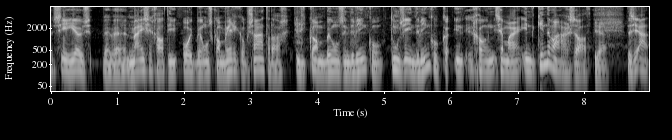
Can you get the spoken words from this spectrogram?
serieus... We hebben een meisje gehad die ooit bij ons kwam werken op zaterdag. En die kwam bij ons in de winkel toen ze in de winkel... in- gewoon zeg maar in de kinderwagen zat. Ja. Dus ja,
